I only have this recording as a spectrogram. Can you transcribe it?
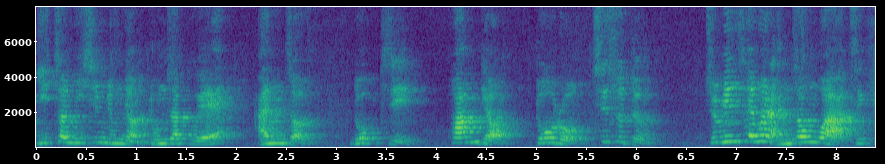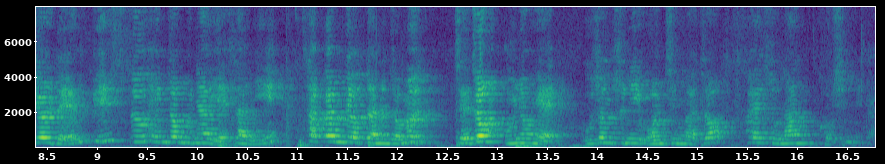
2026년 동작구의 안전, 녹지, 환경, 도로, 치수 등 주민 생활 안정과 직결된 필수 행정 분야 예산이 삭감되었다는 점은 재정 운영의 우선순위 원칙마저 훼손한 것입니다.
